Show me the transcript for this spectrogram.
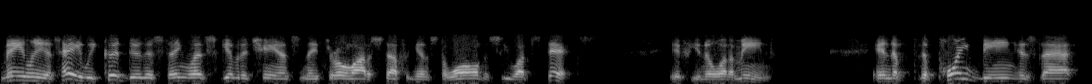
Mainly it's hey we could do this thing. Let's give it a chance. And they throw a lot of stuff against the wall to see what sticks if you know what i mean. And the the point being is that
